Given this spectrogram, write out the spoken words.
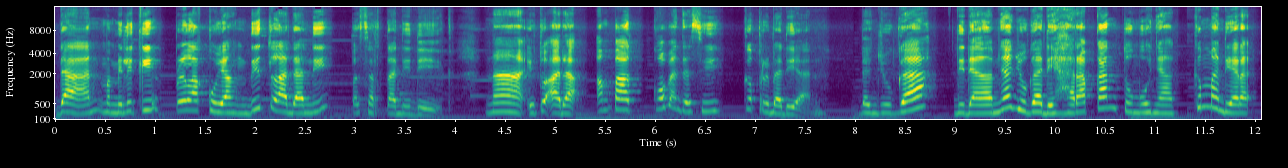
dan memiliki perilaku yang diteladani peserta didik. Nah, itu ada empat kompetensi kepribadian. Dan juga di dalamnya juga diharapkan tumbuhnya kemandirian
